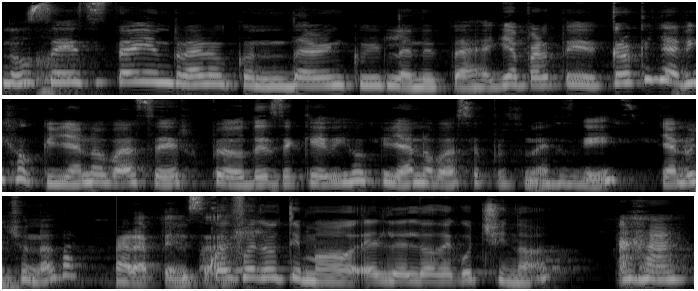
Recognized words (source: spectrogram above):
No sé, está bien raro con Darren Criss, la neta. Y aparte, creo que ya dijo que ya no va a ser, pero desde que dijo que ya no va a ser personajes gays, ya no ha hecho nada para pensar. ¿Cuál fue el último? El de lo de Gucci, ¿no? Ajá.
